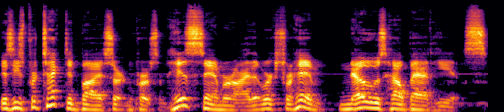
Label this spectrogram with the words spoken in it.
is he's protected by a certain person. His samurai that works for him knows how bad he is,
